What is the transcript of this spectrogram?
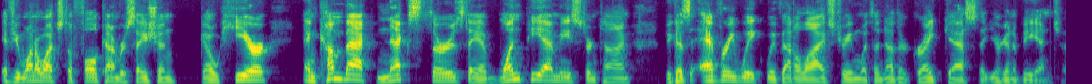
If you want to watch the full conversation, go here and come back next Thursday at 1 p.m. Eastern Time because every week we've got a live stream with another great guest that you're going to be into.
